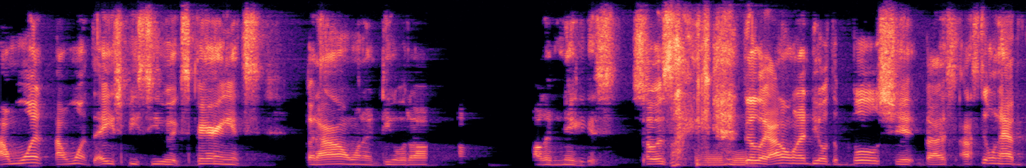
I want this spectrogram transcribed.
I want I want the HBCU experience, but I don't want to deal with all all them niggas. So it's like Mhm. they're like, I don't want to deal with the bullshit, but I still want to have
